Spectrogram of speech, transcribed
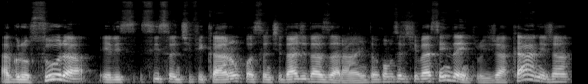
a grossura, eles se santificaram com a santidade da Zará, então como se eles estivessem dentro. E já Kani, já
